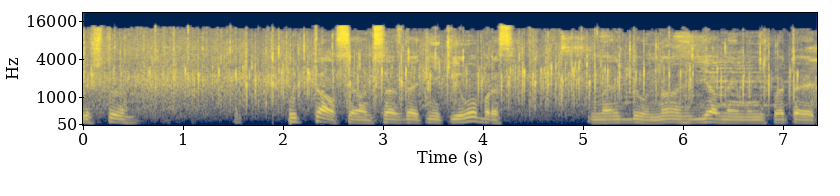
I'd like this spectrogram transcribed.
Видели, что пытался он создать некий образ на льду, но явно ему не хватает,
